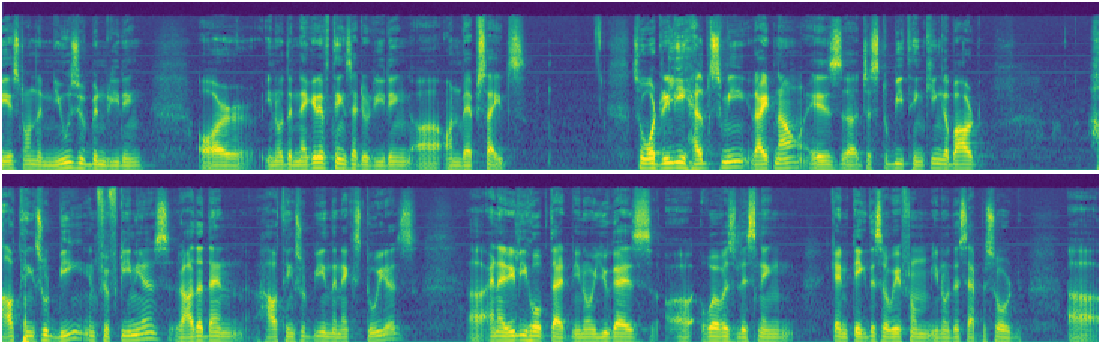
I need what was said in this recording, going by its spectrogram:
based on the news you've been reading or, you know, the negative things that you're reading uh, on websites so what really helps me right now is uh, just to be thinking about how things would be in 15 years rather than how things would be in the next two years. Uh, and I really hope that you know you guys, uh, whoever's listening, can take this away from you know this episode. Uh,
